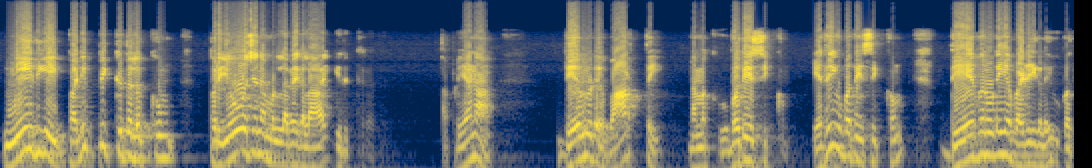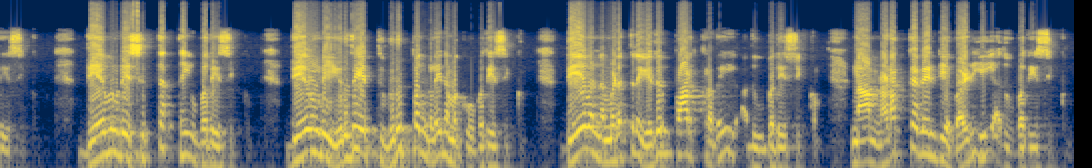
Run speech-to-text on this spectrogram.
நீதியை படிப்பிக்குதலுக்கும் பிரயோஜனம் உள்ளவைகளாய் இருக்கிறது. அப்படியானா தேவனுடைய வார்த்தை நமக்கு உபதேசிக்கும். எதை உபதேசிக்கும்? தேவனுடைய வழிகளை உபதேசிக்கும். தேவனுடைய சித்தத்தை உபதேசிக்கும். தேவனுடைய இருதயத்து விருப்பங்களை நமக்கு உபதேசிக்கும். தேவன் நம்மிடத்துல எதிர்பார்க்கிறதை அது உபதேசிக்கும். நாம் நடக்க வேண்டிய வழியை அது உபதேசிக்கும்.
